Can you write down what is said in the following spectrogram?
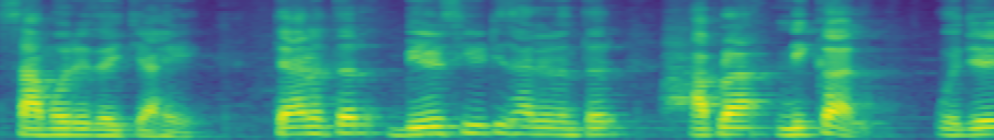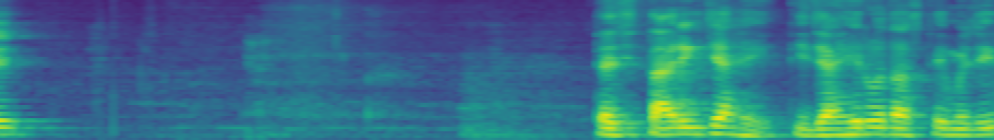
सामोरे जायची आहे. त्यानंतर B Ed C E T झाल्यानंतर आपला निकाल व जे त्याची तारीख जी आहे ती जाहीर होत असते. म्हणजे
